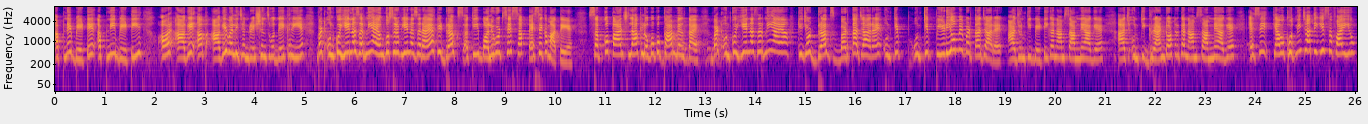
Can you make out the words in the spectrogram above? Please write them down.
अपने बेटे, अपनी बेटी और आगे, अब आगे वाली जनरेशन वो देख रही हैं। बट उनको ये नज़र नहीं आया, उनको सिर्फ़ ये नज़र आया कि ड्रग्स की बॉलीवुड से सब पैसे कमाते हैं। सबको पाँच लाख लोगों को काम मिलता है। बट उनको ये नज़र नहीं आया कि जो ड्रग्स बढ़ता जा रहा है, उनके उनके पीढ़ियों में बढ़ता जा रहा है। आज उनकी बेटी का नाम सामने आ गया है। आज उनकी ग्रैंड डॉटर का नाम सामने आ गया है। ऐसे क्या वो खुद नहीं चाहती कि सफ़ाई हो?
